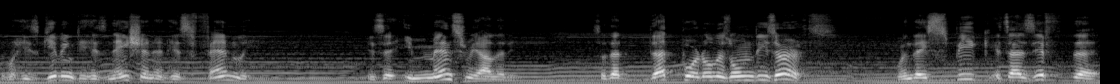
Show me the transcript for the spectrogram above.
What he's giving to his nation and his family is an immense reality so that that portal is on these earths. When they speak it's as if the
